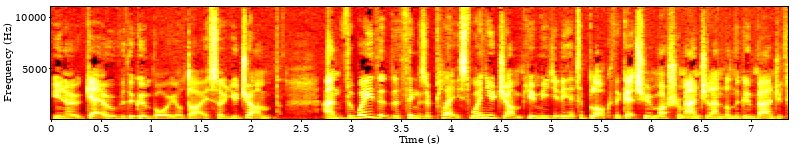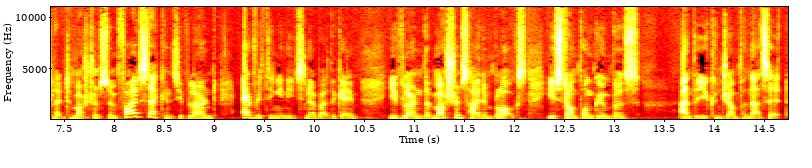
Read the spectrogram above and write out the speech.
you know, get over the Goomba or you'll die. So you jump, and the way that the things are placed, when you jump, you immediately hit a block that gets you a mushroom, and you land on the Goomba and you collect a mushroom. So in five seconds, you've learned everything you need to know about the game. You've learned that mushrooms hide in blocks, you stomp on Goombas, and that you can jump, and that's it.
